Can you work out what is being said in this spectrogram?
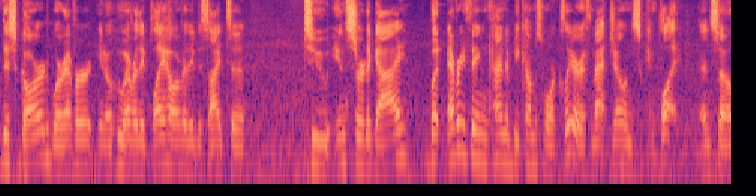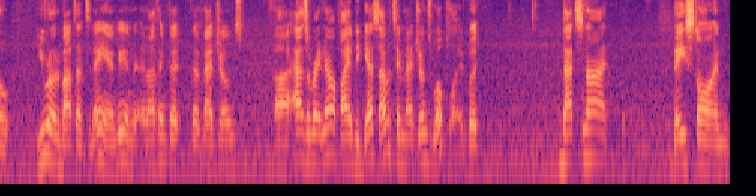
this guard, wherever you know whoever they play, however they decide to to insert a guy. But everything kind of becomes more clear if Matt Jones can play, and so you wrote about that today, Andy, and, and I think that that Matt Jones, uh, as of right now, if I had to guess, I would say Matt Jones will play, but that's not based on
